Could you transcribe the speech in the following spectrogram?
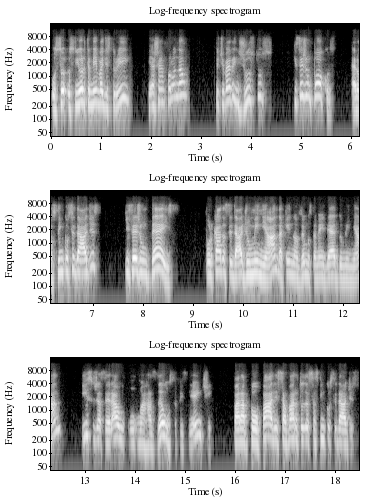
o, o Senhor também vai destruir? E Hashem falou: não. Se tiverem justos, que sejam poucos. eram cinco cidades, que sejam dez por cada cidade, um minyan, daqui nós vemos também a ideia do minyan, isso já será uma razão suficiente para poupar e salvar todas essas cinco cidades.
